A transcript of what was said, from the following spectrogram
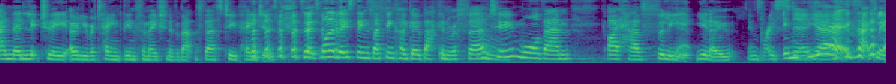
and then literally only retained the information of about the first two pages. so it's one of those things I think I go back and refer to more than I have fully, Yeah. you know, Embraced in- it, yeah. exactly.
